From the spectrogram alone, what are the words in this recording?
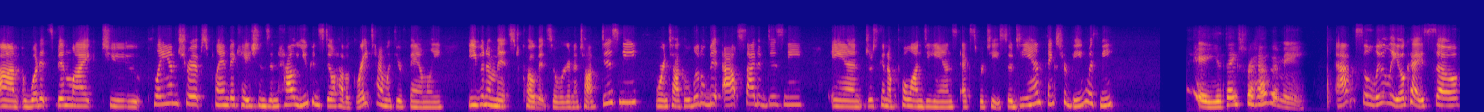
um, what it's been like to plan trips, plan vacations, and how you can still have a great time with your family even amidst COVID. So we're going to talk Disney. We're going to talk a little bit outside of Disney and just going to pull on Deann's expertise. So Deann, thanks for being with me. Hey, thanks for having me. Absolutely. Okay. So,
